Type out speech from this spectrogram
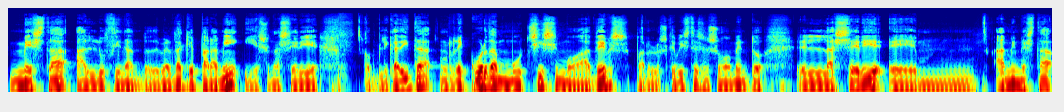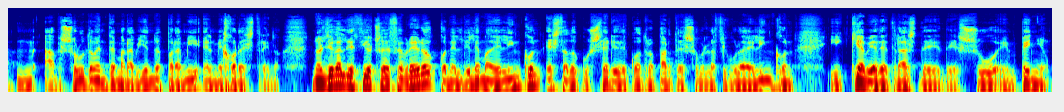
me está alucinando. De verdad que para mí, y es una serie complicadita, recuerda muchísimo a Devs, para los que vistes en su momento la serie, eh, a mí me está absolutamente maravillando, es para mí el mejor estreno. Nos llega el 18 de febrero con el dilema de Lincoln, esta docu-serie de cuatro partes sobre la figura de Lincoln y qué había detrás de, de su empeño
